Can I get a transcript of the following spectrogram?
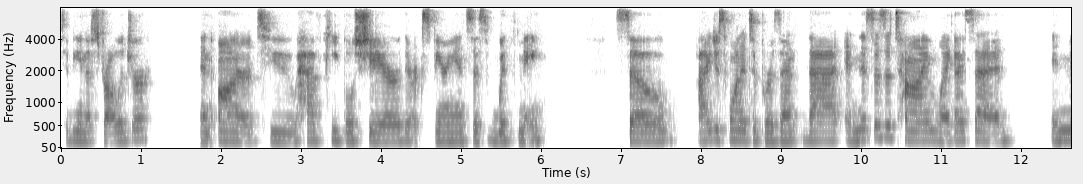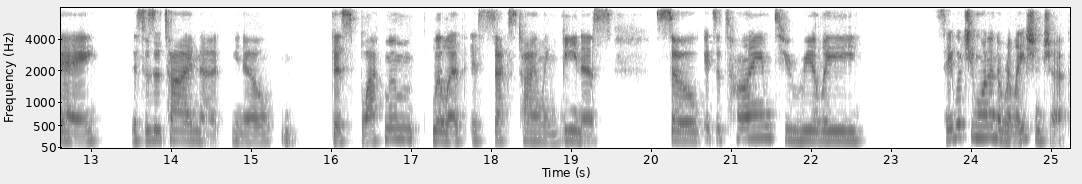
to be an astrologer and honored to have people share their experiences with me. So I just wanted to present that. And this is a time, like I said, in May, this is a time that, you know, this Black Moon Lilith is sextiling Venus. So it's a time to really say what you want in a relationship.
